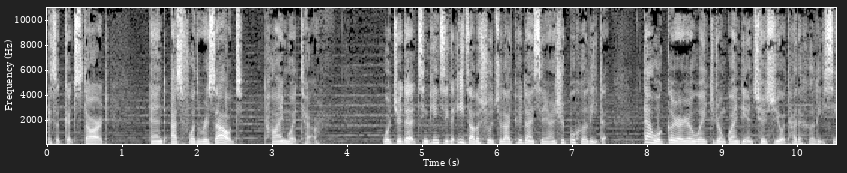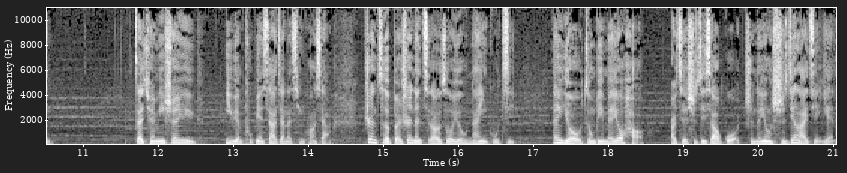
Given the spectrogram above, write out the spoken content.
it's a good start. And as for the result, time will tell. 我觉得仅凭几个臆造的数据来推断，显然是不合理的。但我个人认为，这种观点确实有它的合理性。在全民生育意愿普遍下降的情况下，政策本身能起到的作用难以估计， 但有总比没有好，而且实际效果只能用时间来检验。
